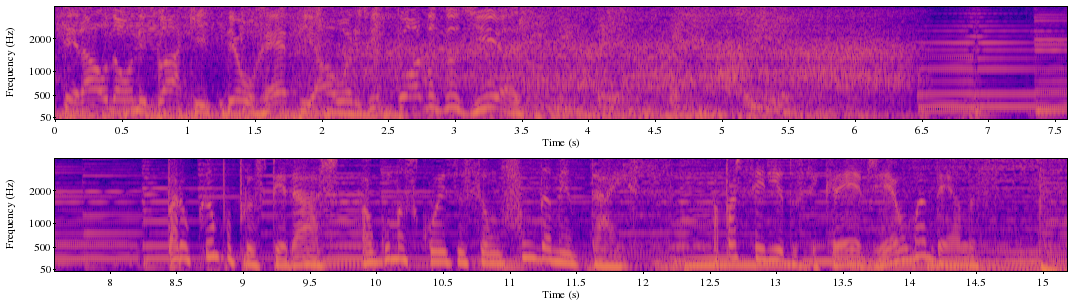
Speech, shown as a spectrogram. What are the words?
lateral da Uniplaque. Seu happy hour de todos os dias. Para o campo prosperar, algumas coisas são fundamentais. A parceria do Sicredi é uma delas.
